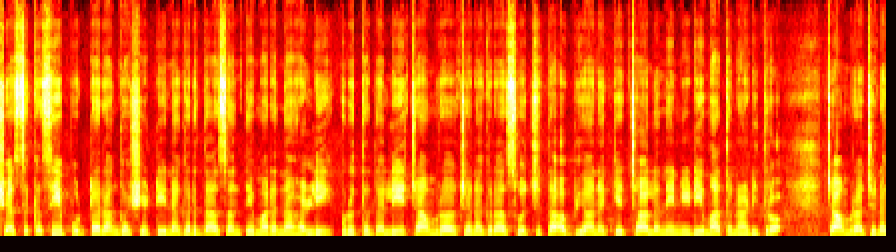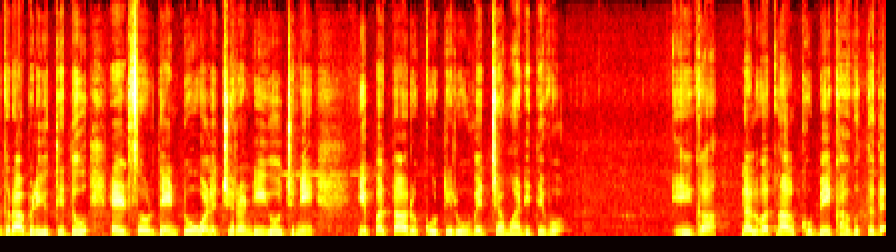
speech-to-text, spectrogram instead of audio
ಶಾಸಕ ಸಿ ಪುಟ್ಟರಂಗಶೆಟ್ಟಿ ನಗರದ ಸಂತೆಮರನಹಳ್ಳಿ ವೃತ್ತದಲ್ಲಿ ಚಾಮರಾಜನಗರ ಸ್ವಚ್ಛತಾ ಅಭಿಯಾನಕ್ಕೆ ಚಾಲನೆ ನೀಡಿ ಮಾತನಾಡಿದರು. ಚಾಮರಾಜನಗರ ಬೆಳೆಯುತ್ತಿದ್ದು ಎರಡು ಸಾವಿರದ ಎಂಟು ಒಳಚರಂಡಿ ಯೋಜನೆ ಇಪ್ಪತ್ತಾರು ಕೋಟಿ ರು ವೆಚ್ಚ ಮಾಡಿದ್ದೆವು ಈಗ ನಲವತ್ನಾಲ್ಕು ಬೇಕಾಗುತ್ತದೆ.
